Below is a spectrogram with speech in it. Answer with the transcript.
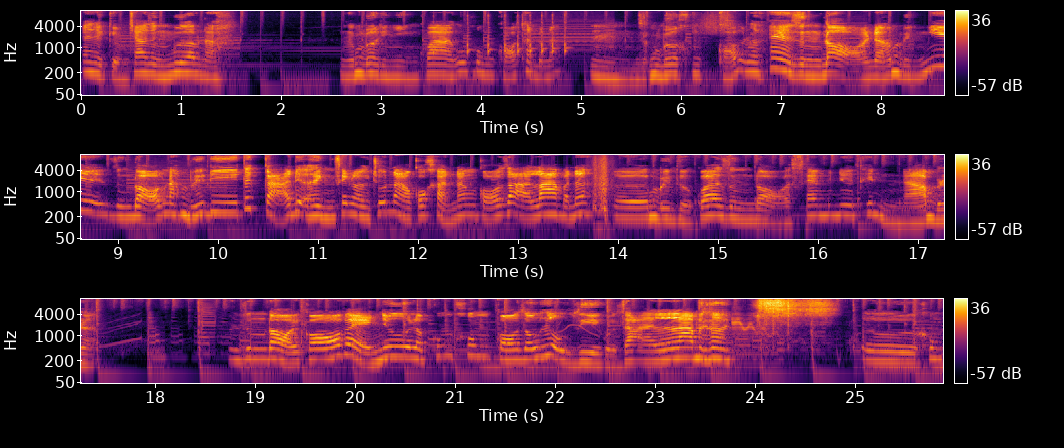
Em thì kiểm tra rừng mưa nào. Rừng mưa thì nhìn qua cũng không có thật bạn ạ Ừ, rừng mưa không có bạn ơi Hay là rừng đỏ là Mình nghĩ rừng đỏ là mới đi. Tất cả địa hình xem là chỗ nào có khả năng có dạ lam bạn á ờ, Mình thử qua rừng đỏ xem như thế nào bạn ạ Rừng đỏ có vẻ như là cũng không có dấu hiệu gì của dạ lam thôi ừ không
